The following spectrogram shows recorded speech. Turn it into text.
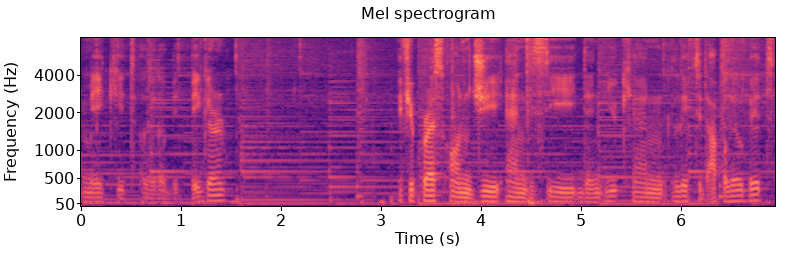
make it a little bit bigger. If you press on G and Z then you can lift it up a little bit.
